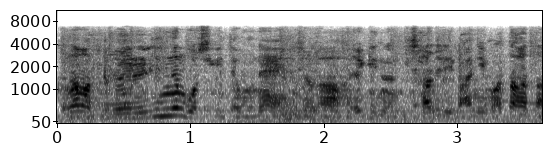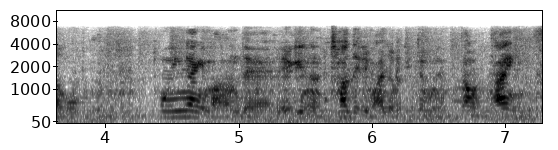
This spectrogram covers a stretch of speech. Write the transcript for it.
그나마 덜 있는 곳이기 때문에 제가 여기는 차들이 많이 왔다 갔다 하고 통행량이 많은데 여기는 차들이 많이 없기 때문에 다행입니다.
